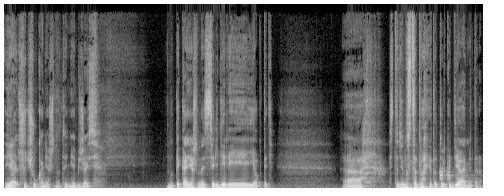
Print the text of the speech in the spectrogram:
Я шучу, конечно, ты не обижайся. Ну ты, конечно, сельдерей, ёптать. А, 192 это только диаметр.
